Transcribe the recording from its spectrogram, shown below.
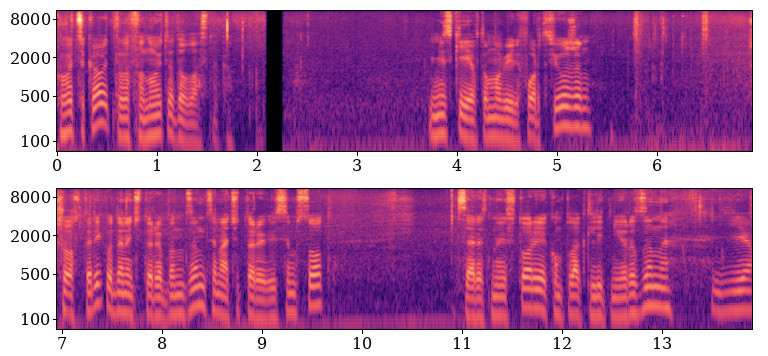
Кого цікавить, телефонуйте до власника. Міський автомобіль Ford Fusion. Шостий рік, 1,4 бензин, ціна 4800. Сервісна історія, комплект літньої резини є.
